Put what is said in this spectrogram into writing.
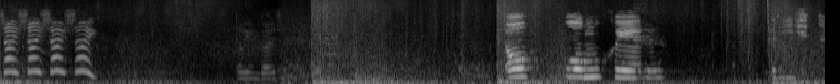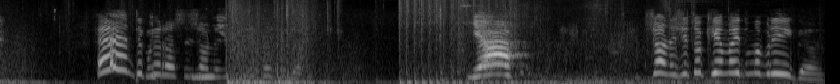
Sai, sai, sai, sai! Tá bem, gajo? Eu vou morrer. Triste. Anda, carroça, Jonas, eu preciso de! Jonas, eu estou aqui a meio de uma briga.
